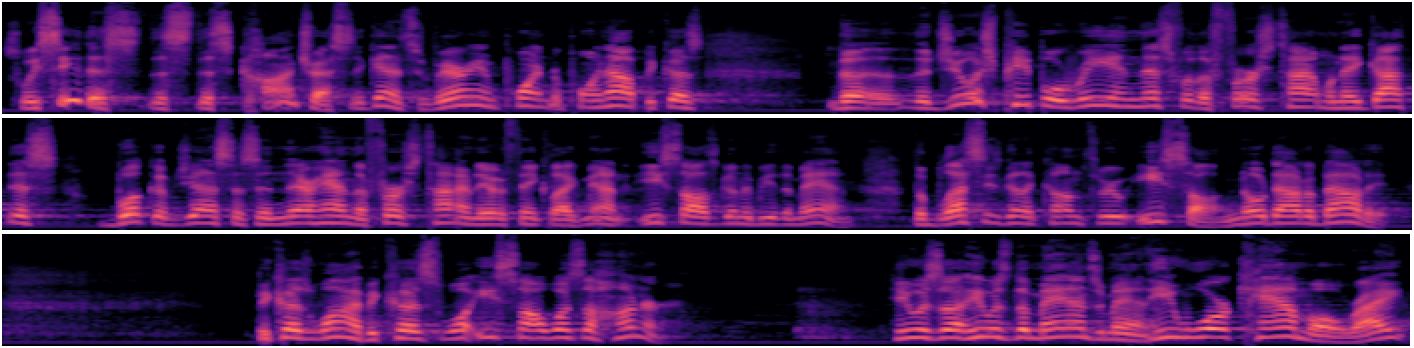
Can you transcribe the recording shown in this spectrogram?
So we see this, this, this contrast. Again, it's very important to point out because the, the Jewish people reading this for the first time, when they got this book of Genesis in their hand the first time, they would think like, man, Esau's going to be the man. The blessing's going to come through Esau. No doubt about it. Because why? Because, well, Esau was a hunter. He was, a, he was the man's man. He wore camo, right?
